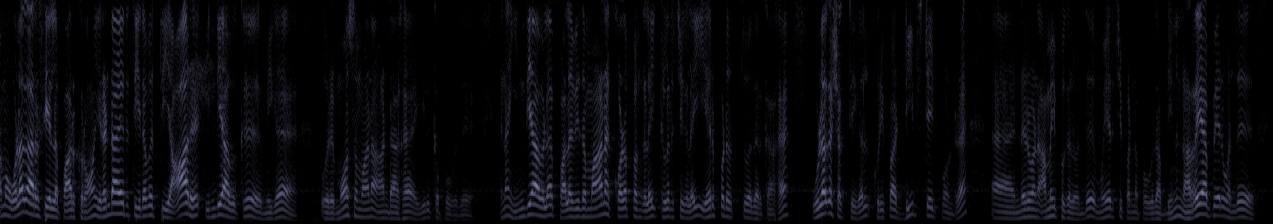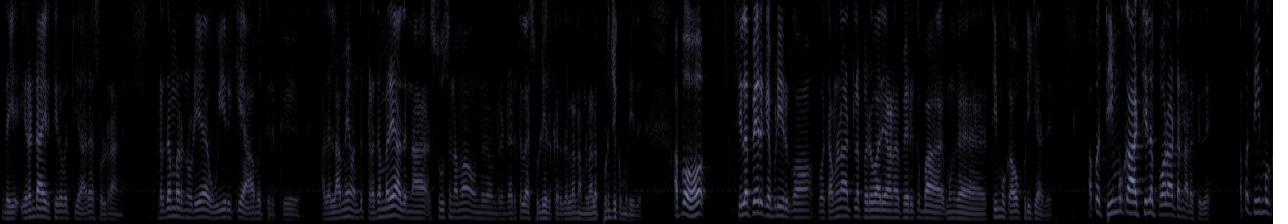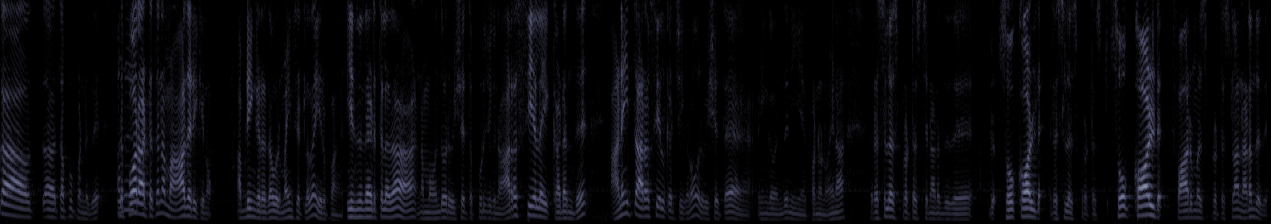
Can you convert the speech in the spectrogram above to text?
நம்ம உலக அரசியலில் பார்க்குறோம். இரண்டாயிரத்தி இருபத்தி ஆறு இந்தியாவுக்கு மிக ஒரு மோசமான ஆண்டாக இருக்க போகுது. ஏன்னா இந்தியாவில் பலவிதமான குழப்பங்களை கிளர்ச்சிகளை ஏற்படுத்துவதற்காக உலக சக்திகள் குறிப்பாக டீப் ஸ்டேட் போன்ற நிறுவன அமைப்புகள் வந்து முயற்சி பண்ண போகுது அப்படின்னு நிறையா பேர் வந்து இந்த இரண்டாயிரத்தி இருபத்தி ஆறை சொல்கிறாங்க பிரதமரனுடைய உயிருக்கே ஆபத்து இருக்குது அதெல்லாமே வந்து பிரதமரே அதை நான் சூசனமாக ஒன்று ஒன்று ரெண்டு இடத்துல சொல்லியிருக்கிறதெல்லாம் நம்மளால் புரிஞ்சுக்க முடியுது. அப்போது சில பேருக்கு எப்படி இருக்கும்? இப்போ தமிழ்நாட்டில் பெருவாரியான பேருக்கு பா இவங்க திமுகவை பிடிக்காது. அப்போ திமுக ஆட்சியில் போராட்டம் நடக்குது. அப்போ திமுக த- தப்பு பண்ணுது. இந்த போராட்டத்தை நம்ம ஆதரிக்கணும். அப்படிங்கிறத ஒரு மைண்ட் செட்டில் தான் இருப்பாங்க. இந்த இடத்துல தான் நம்ம வந்து ஒரு விஷயத்தை புரிஞ்சுக்கணும். அரசியலை கடந்து அனைத்து அரசியல் கட்சிகளும் ஒரு விஷயத்த இங்கே வந்து நீங்கள் பண்ணணும். ஏன்னா ரெஸ்லர்ஸ் ப்ரொட்டஸ்ட் நடந்தது. So called wrestlers protest so called farmers ப்ரொட்டஸ்ட்லாம் நடந்தது.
